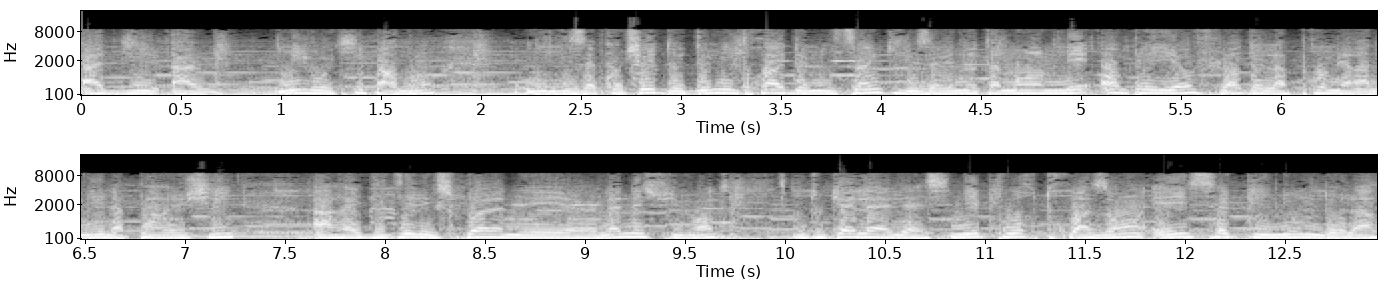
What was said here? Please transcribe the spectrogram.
à, à Milwaukee, pardon. Il les a coachés de 2003 à 2005. Il les avait notamment emmenés en playoff lors de la première année. Il n'a pas réussi à rééditer l'exploit l'année euh, suivante. En tout cas, là, il a signé pour 3 ans et 7 millions de dollars.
